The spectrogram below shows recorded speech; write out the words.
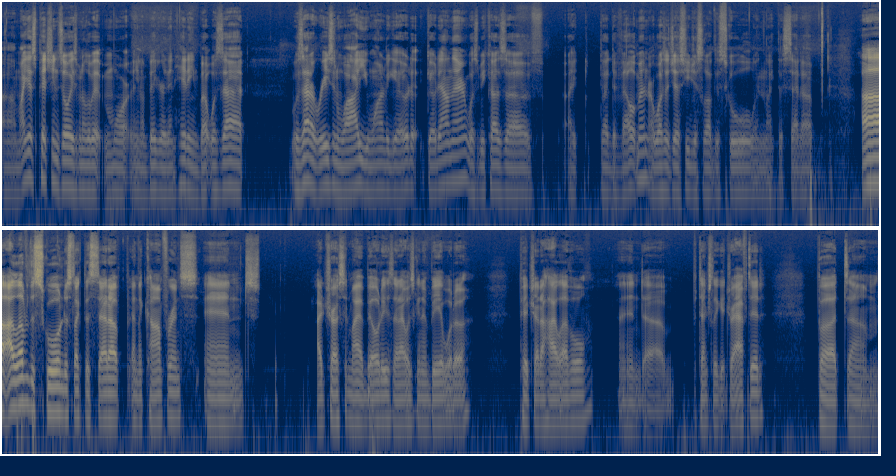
um, I guess pitching's always been a little bit more, you know, bigger than hitting. But was that was that a reason why you wanted to go to go down there? Was because of like the development, or was it just you just loved the school and like the setup? Uh, I loved the school and just like the setup and the conference, and I trusted my abilities that I was going to be able to pitch at a high level and uh, potentially get drafted. But um,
